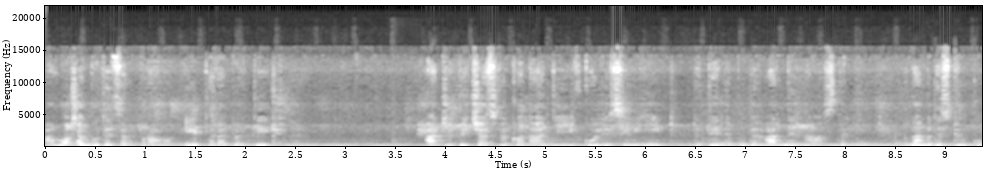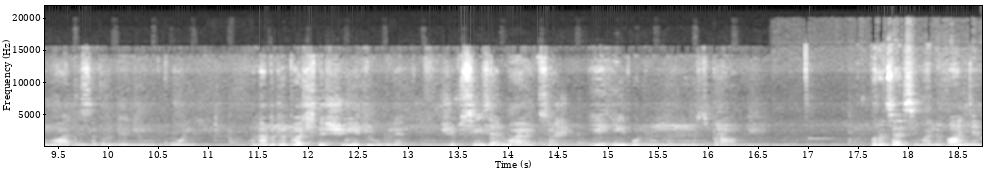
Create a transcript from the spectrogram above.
А може бути ця вправа і терапевтичною. Адже під час виконання її колі сім'ї дитини буде гарний настрій, вона буде спілкуватися в родинному колі, вона буде бачити, що її люблять, що всі займаються її улюбленою справою. В процесі малювання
